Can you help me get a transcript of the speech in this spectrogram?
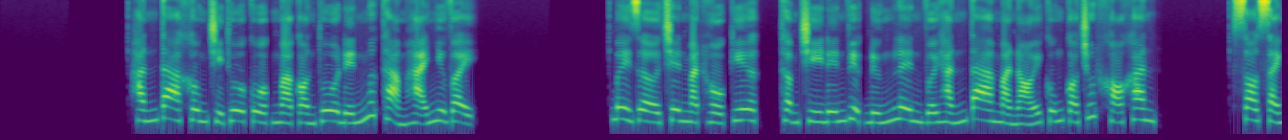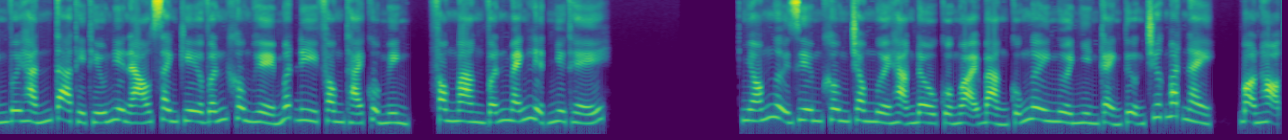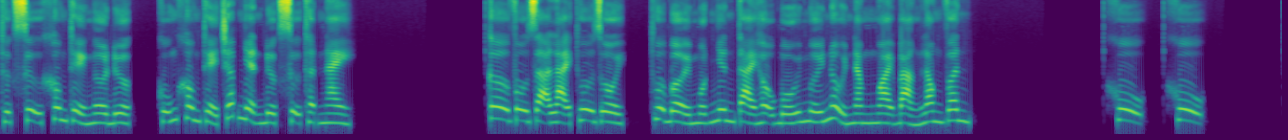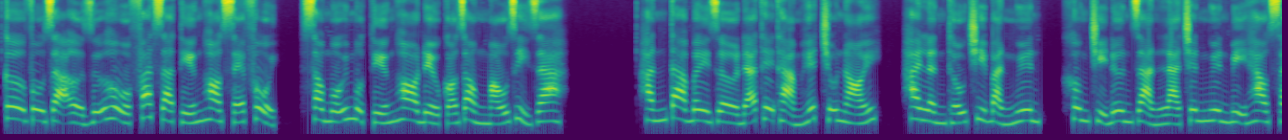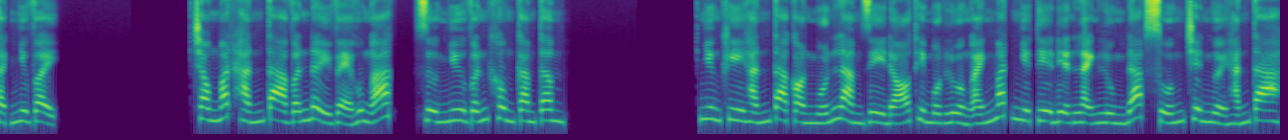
Hắn ta không chỉ thua cuộc mà còn thua đến mức thảm hại như vậy. Bây giờ trên mặt hồ kia, thậm chí đến việc đứng lên với hắn ta mà nói cũng có chút khó khăn. So sánh với hắn ta thì thiếu niên áo xanh kia vẫn không hề mất đi phong thái của mình, phong mang vẫn mãnh liệt như thế. Nhóm người diêm không trong 10 hạng đầu của ngoại bảng cũng ngây người nhìn cảnh tượng trước mắt này, bọn họ thực sự không thể ngờ được, cũng không thể chấp nhận được sự thật này. Cơ vô dạ lại thua rồi, thua bởi một nhân tài hậu bối mới nổi nằm ngoài bảng Long Vân. Khụ, khụ. Cơ vô dạ ở giữa hồ phát ra tiếng ho xé phổi, sau mỗi một tiếng ho đều có dòng máu rỉ ra. Hắn ta bây giờ đã thê thảm hết chỗ nói, hai lần thấu chi bản nguyên, không chỉ đơn giản là chân nguyên bị hao sạch như vậy. Trong mắt hắn ta vẫn đầy vẻ hung ác, dường như vẫn không cam tâm. Nhưng khi hắn ta còn muốn làm gì đó thì một luồng ánh mắt như tia điện lạnh lùng đáp xuống trên người hắn ta.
